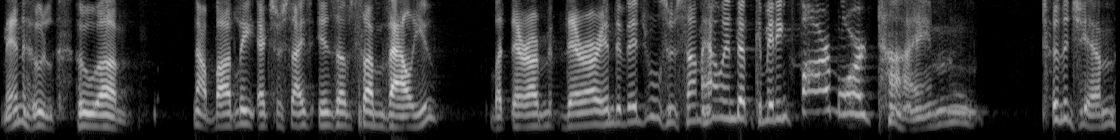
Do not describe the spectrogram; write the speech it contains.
men who, who um, now, bodily exercise is of some value, but there are, there are individuals who somehow end up committing far more time to the gym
